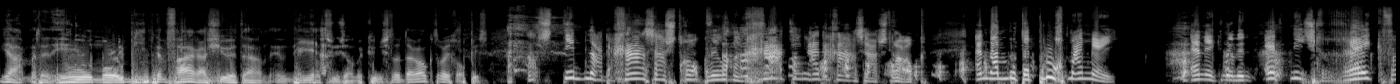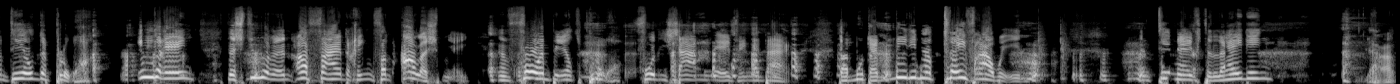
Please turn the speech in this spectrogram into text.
Ja, met een heel mooi Bien en Vara shirt aan. En ik denk Ja. dat Suzanne Kunstler daar ook terug op is. Als Tim naar de Gazastrook wil, dan gaat hij naar de Gazastrook. En dan moet de ploeg maar mee. En ik wil een etnisch rijk verdeelde ploeg. Iedereen, we sturen een afvaardiging van alles mee. Een voorbeeldploeg voor die samenlevingen daar. Daar moeten minimaal twee vrouwen in. En Tim heeft de leiding. Ja,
